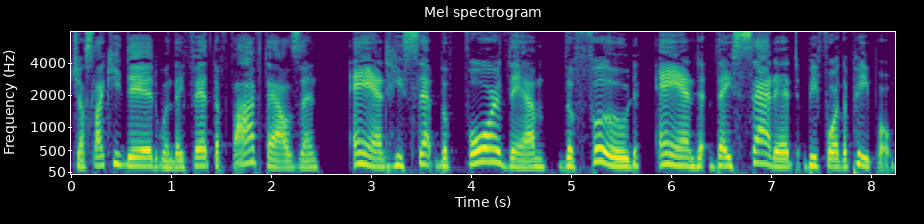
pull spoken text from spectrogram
just like he did when they fed the 5,000. And he set before them the food, and they sat it before the people.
